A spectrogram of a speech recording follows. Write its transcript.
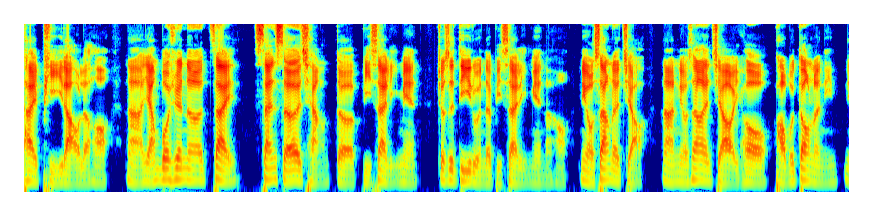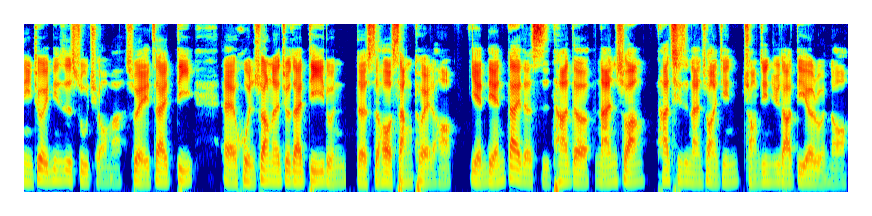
太疲劳了哈。那杨博轩呢，在三十二强的比赛里面，就是第一轮的比赛里面呢，哈，扭伤了脚。那扭伤了脚以后跑不动了，你你就一定是输球嘛。所以在第呃混双呢，就在第一轮的时候伤退了哈，也连带的使他的男双，他其实男双已经闯进去到第二轮哦，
